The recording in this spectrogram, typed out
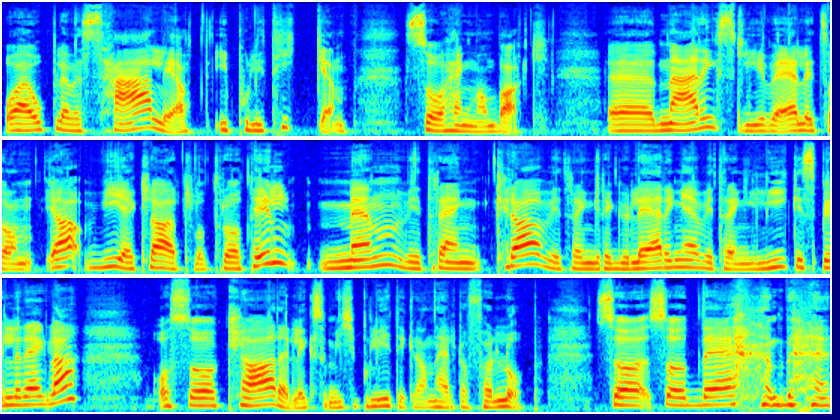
Og jeg opplever særlig at i politikken så henger man bak. Eh, næringslivet er litt sånn ja, vi er klare til å trå til, men vi trenger krav, vi trenger reguleringer, vi trenger like spilleregler. Og så klarer liksom ikke politikerne helt å følge opp. Så, så det, det,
